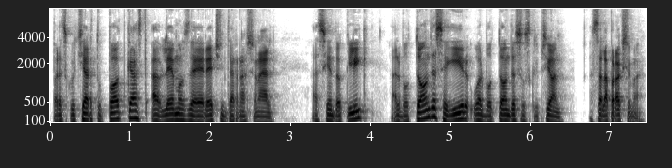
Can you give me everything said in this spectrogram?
para escuchar tu podcast Hablemos de Derecho Internacional, haciendo clic al botón de seguir o al botón de suscripción. Hasta la próxima.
